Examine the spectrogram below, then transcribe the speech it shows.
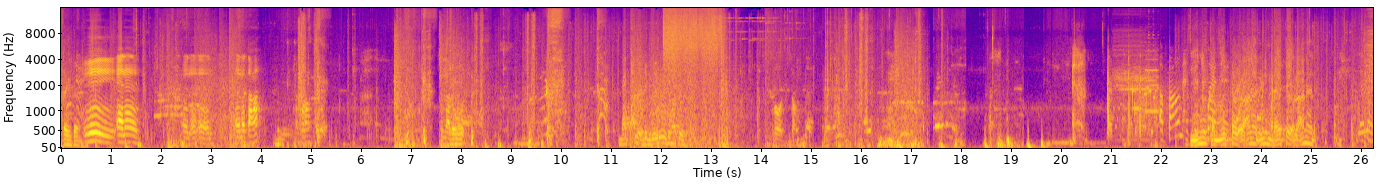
Tank, tank. Eh, L L. L L L. L datang ah. Tak korang. Selalu. Bapak dia, tiga-tiga dia mata. Bodoh. A bomb has been Ini bukan planted. mipok lah Anat, ini merepek lah Anat. Jalan.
